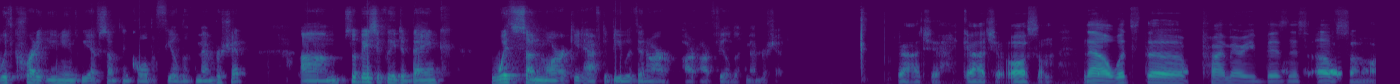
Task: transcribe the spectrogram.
with credit unions, we have something called the Field of Membership, um, so basically, to bank with Sunmark, you'd have to be within our, our, our field of membership. Gotcha, gotcha, awesome. Now, what's the primary business of Sunmark?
